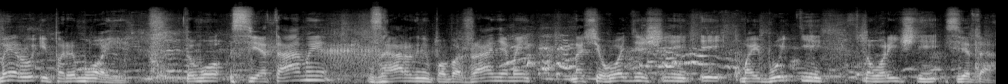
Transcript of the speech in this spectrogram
миру і перемоги. Тому святами з гарними побажаннями на сьогоднішні і майбутні новорічні свята.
